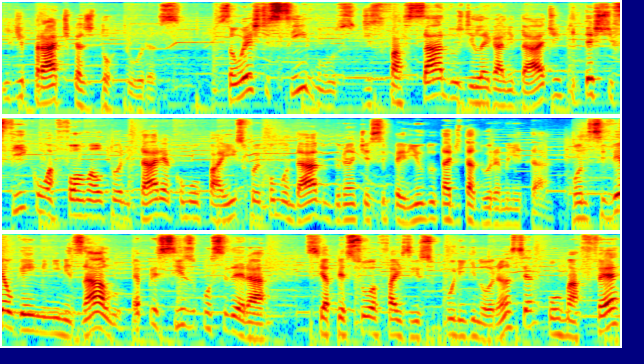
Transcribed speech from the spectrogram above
e de práticas de torturas. São estes símbolos disfarçados de legalidade que testificam a forma autoritária como o país foi comandado durante esse período da ditadura militar. Quando se vê alguém minimizá-lo, é preciso considerar se a pessoa faz isso por ignorância, por má fé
